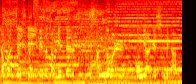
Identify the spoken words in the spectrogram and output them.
첫 번째 게임에서 적립된 상금을 공개하겠습니다.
